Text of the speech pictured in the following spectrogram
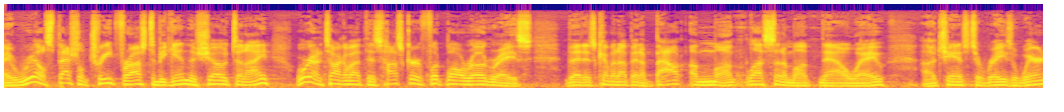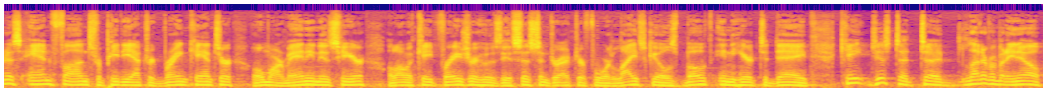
a real special treat for us to begin the show tonight. We're going to talk about this Husker football road race that is coming up in about a month, less than a month now away. A chance to raise awareness and funds for pediatric brain cancer. Omar Manning is here, along with Kate Frazier, who is the assistant director for Life Skills, both in here today. Kate, just to, to let everybody know,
